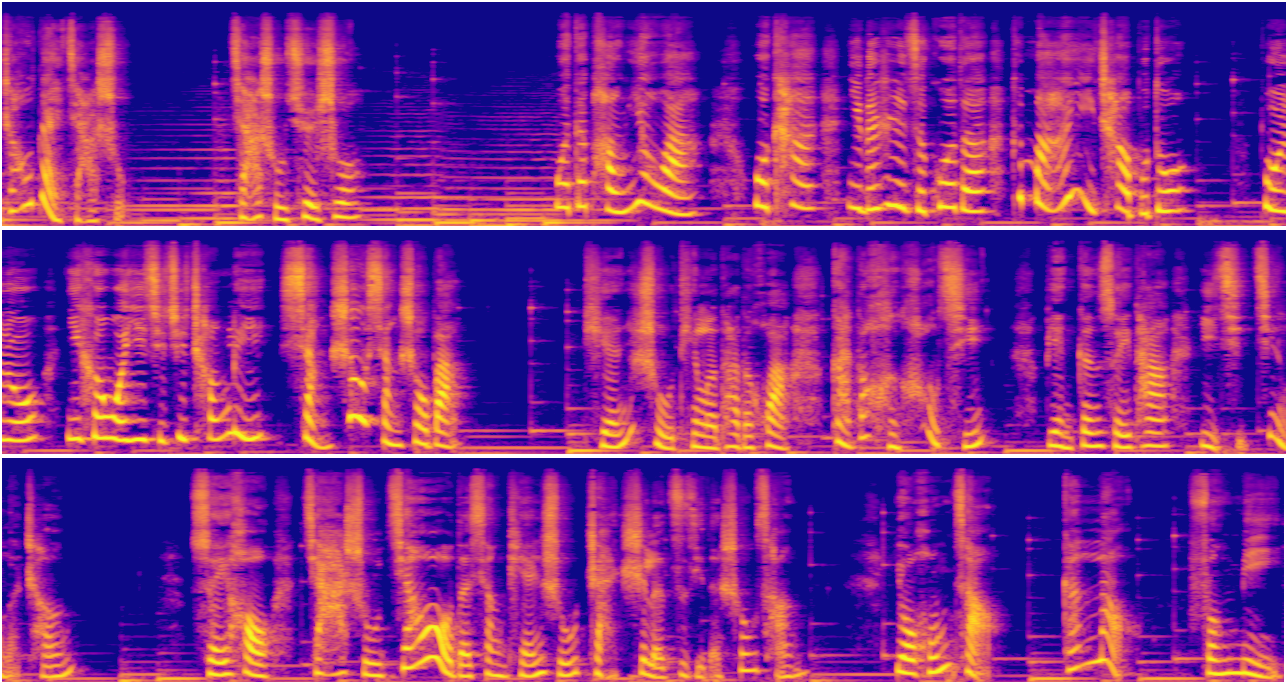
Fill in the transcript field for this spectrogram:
招待家鼠，家鼠却说：“我的朋友啊。”我看你的日子过得跟蚂蚁差不多，不如你和我一起去城里享受享受吧。田鼠听了他的话，感到很好奇，便跟随他一起进了城。随后，家鼠骄傲地向田鼠展示了自己的收藏，有红枣、干酪、蜂蜜、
